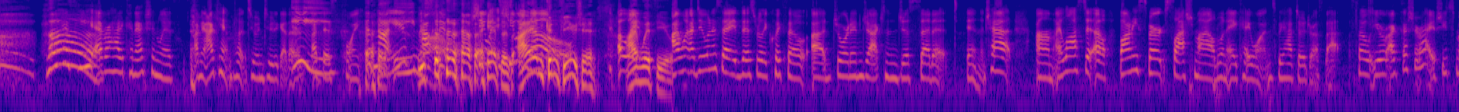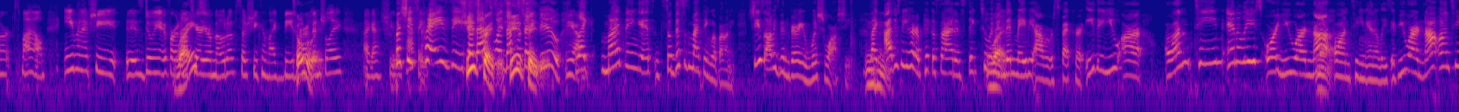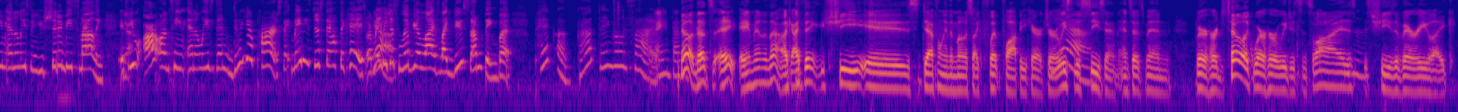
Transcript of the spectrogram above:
has he ever had a connection with? I mean, I can't put two and two together at this point. It's not Eve. We How still could it? have She would- answers. she would I am know. confusion. Oh, wait. I'm with you. I want. I do want to say this really quick though. Uh, Jordan Jackson just said it in the chat. Um, I lost it. Oh, Bonnie smirked slash smiled when AK won. So we have to address that. So you're. I guess you're right. If she smirked, smiled, even if she is doing it for an Right? ulterior motive, so she can like beat her eventually. I guess she. But Was she's happy. crazy. She so that's crazy. what that's She what is they crazy. do. Yeah. Like my thing is, so this is my thing with Bonnie. She's always been very wish washy. Like I just need her to pick a side and stick to it, Mm-hmm. Right. and then maybe I will respect her. Either you are on Team Annalise or you are not Not. on Team Annalise. If you are not on Team Annalise, then you shouldn't be smiling. If Yeah. you are on Team Annalise, then do your part. Stay, maybe just stay off the case, or maybe Yeah. just live your life. Like do something, but pick a goddamn on side. Ain't that No, the that's a amen to that. Like I think she is definitely the most like flip floppy character, at least this season, and so it's been very hard to tell like where her allegiance lies. Mm-hmm. She's a very like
